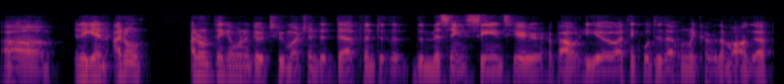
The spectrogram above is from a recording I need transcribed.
um, and again, I don't I don't think I want to go too much into depth into the the missing scenes here about Io. I think we'll do that when we cover the manga,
